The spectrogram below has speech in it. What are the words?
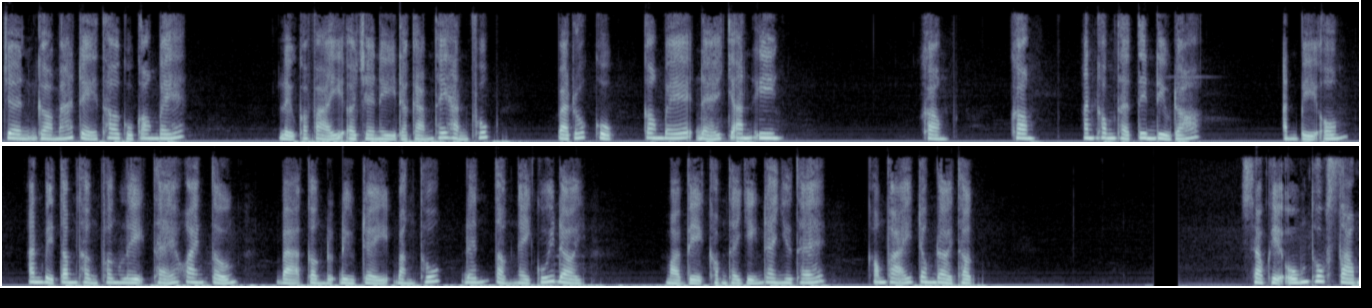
trên gò má trẻ thơ của con bé. Liệu có phải Eugenie đã cảm thấy hạnh phúc và rốt cuộc con bé để cho anh yên? Không, không, anh không thể tin điều đó. Anh bị ốm, anh bị tâm thần phân liệt thể hoang tưởng và cần được điều trị bằng thuốc đến tận ngày cuối đời. Mọi việc không thể diễn ra như thế, không phải trong đời thật. Sau khi uống thuốc xong,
